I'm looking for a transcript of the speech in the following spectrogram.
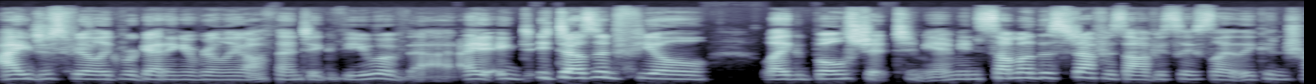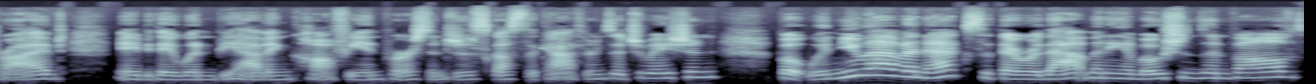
I just feel like we're getting a really authentic view of that. I, it doesn't feel like bullshit to me. I mean, some of the stuff is obviously slightly contrived. Maybe they wouldn't be having coffee in person to discuss the Catherine situation. But when you have an ex that there were that many emotions involved,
